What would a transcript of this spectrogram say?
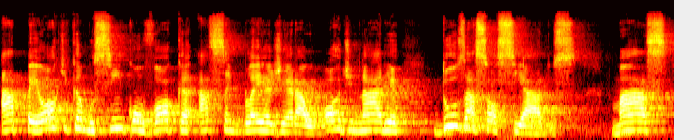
A PEOC Camusim convoca Assembleia Geral Ordinária dos Associados. Mas,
